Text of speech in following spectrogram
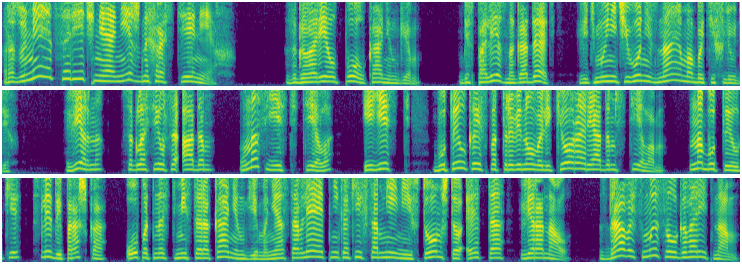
Разумеется, речь не о нежных растениях. Заговорил Пол Каннингем. Бесполезно гадать, ведь мы ничего не знаем об этих людях. Верно, согласился Адам. У нас есть тело и есть Бутылка из-под травяного ликера рядом с телом. На бутылке следы порошка. Опытность мистера Каннингема не оставляет никаких сомнений в том, что это веронал. Здравый смысл говорит нам.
